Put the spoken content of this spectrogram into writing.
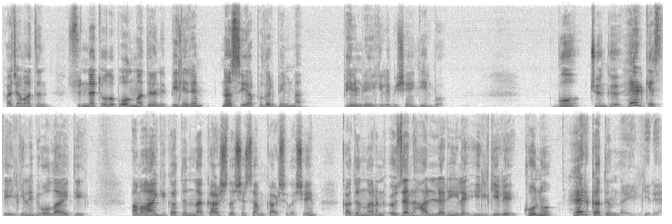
Hacamatın sünnet olup olmadığını bilirim, Nasıl yapılır bilmem. Benimle ilgili bir şey değil bu. Bu çünkü herkesle ilgili bir olay değil. Ama hangi kadınla karşılaşırsam karşılaşayım, kadınların özel halleriyle ilgili konu her kadınla ilgili.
